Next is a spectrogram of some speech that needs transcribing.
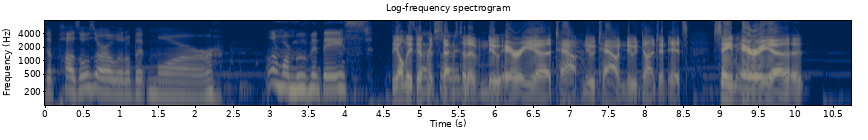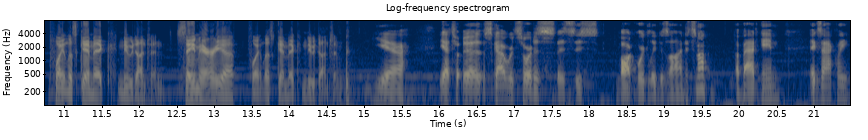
the puzzles are a little bit more, a little more movement based. The only in Skyward difference that instead of new area, town, new town, new dungeon, it's same area, pointless gimmick, new dungeon. Same area, pointless gimmick, new dungeon. Yeah, yeah. T- uh, Skyward Sword is, is is awkwardly designed. It's not a bad game exactly,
